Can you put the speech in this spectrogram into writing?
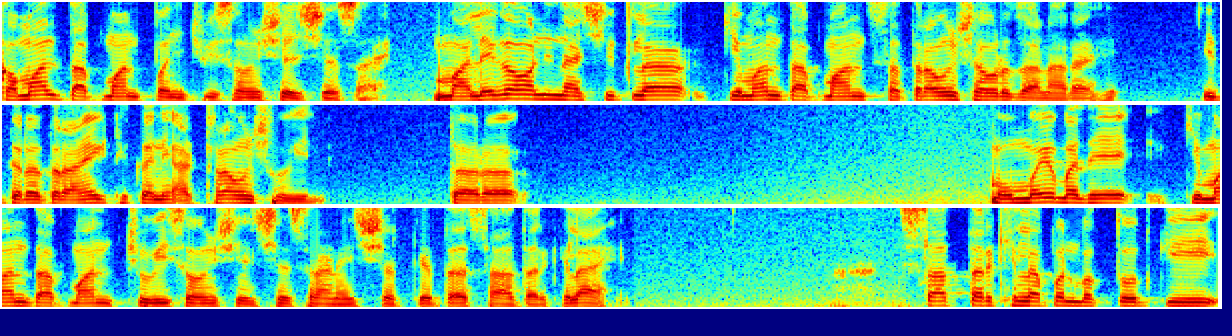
कमाल तापमान पंचवीस अंश सेल्शियस आहे. मालेगाव आणि नाशिकला किमान तापमान सतरा अंशावर जाणार आहे. इतरत्र अनेक ठिकाणी अठरा अंश होईल. तर मुंबईमध्ये किमान तापमान चोवीस अंश सेल्सिअस राहण्याची शक्यता सहा तारखेला आहे. सात तारखेला आपण बघतो की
